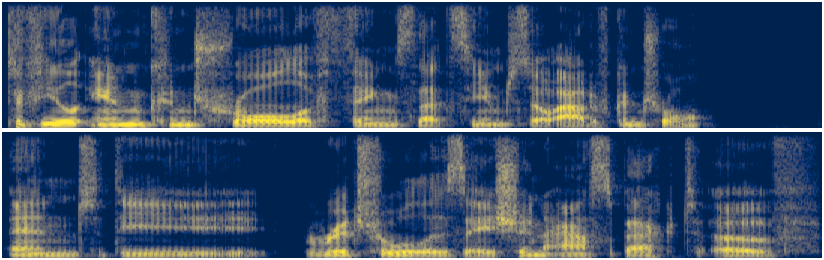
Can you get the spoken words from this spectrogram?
to feel in control of things that seemed so out of control and the ritualization aspect of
